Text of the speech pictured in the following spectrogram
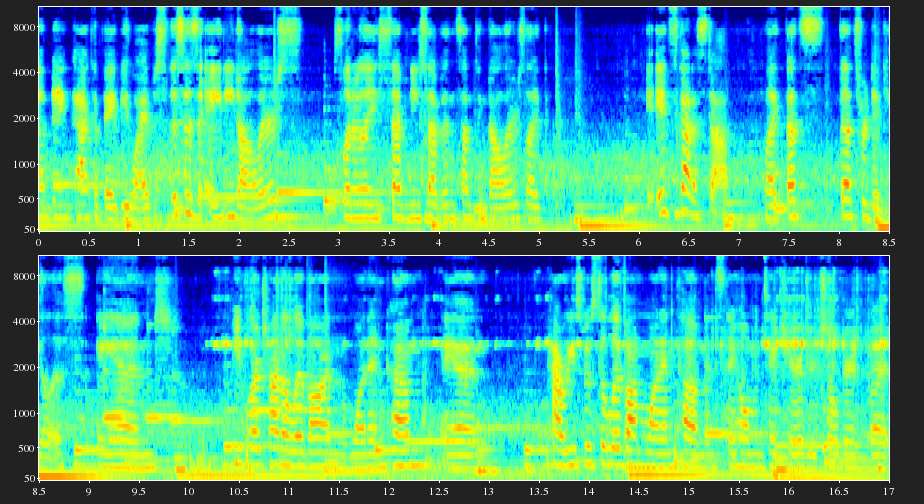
a big pack of baby wipes. This is eighty dollars. It's literally seventy-seven something dollars. Like, it's got to stop. Like that's that's ridiculous. And people are trying to live on one income and how are you supposed to live on one income and stay home and take care of your children but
